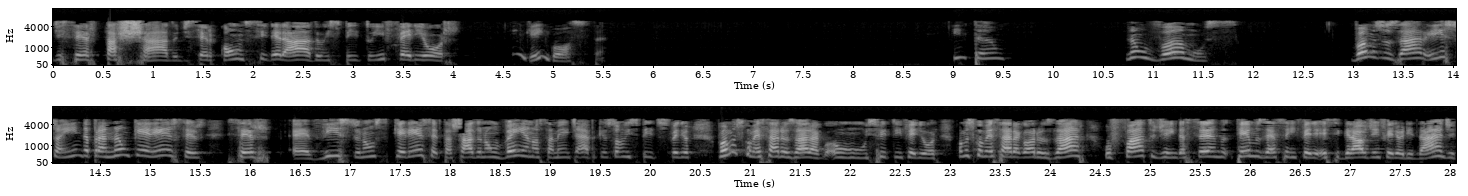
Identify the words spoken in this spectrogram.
de ser taxado, de ser considerado um espírito inferior. Ninguém gosta. Então, não vamos. Vamos usar isso ainda para não querer ser, ser é, visto, não querer ser taxado, não vem à nossa mente, ah, porque eu sou um espírito superior. Vamos começar a usar um espírito inferior. Vamos começar agora a usar o fato de ainda ser, termos essa, esse grau de inferioridade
